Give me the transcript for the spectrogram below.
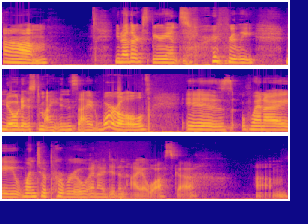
Um, you know, experience where I really noticed my inside world is when I went to Peru and I did an ayahuasca um,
